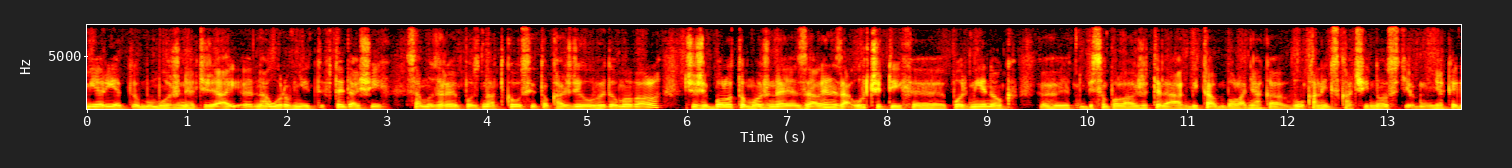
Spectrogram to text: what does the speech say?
miery je tomu možné. Čiže aj na úrovni vtedajších samozrejme poznatkov si to každý uvedomoval. Čiže bolo to možné za, len za určitých e, podmienok. E, by som povedal, že teda ak by tam bola nejaká vulkanická geologická činnosť, nejaké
